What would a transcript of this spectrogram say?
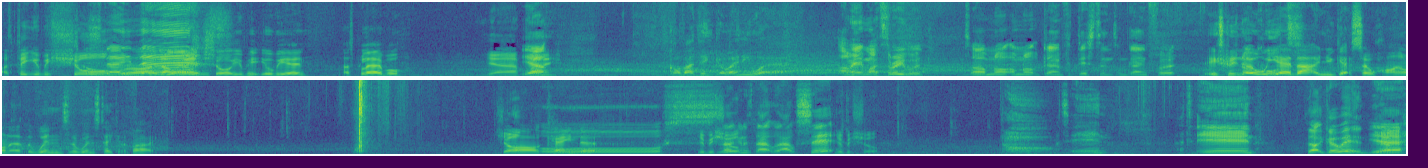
I think you'll be sure Stay there. that Yeah, sure. You'll be you'll be in. That's playable. Yeah, Yeah. God, that didn't go anywhere. I'm hitting my three wood, so I'm not. I'm not going for distance. I'm going for. It's because Not oh well, yeah, that and you get so high on it. The wind's the wind's taking it back. Shot. Oh, caned it. Oh, You'll be is that short. gonna- That, that'll sit. You'll be short. Oh, That's in. That's in. Did that go in? Yeah.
